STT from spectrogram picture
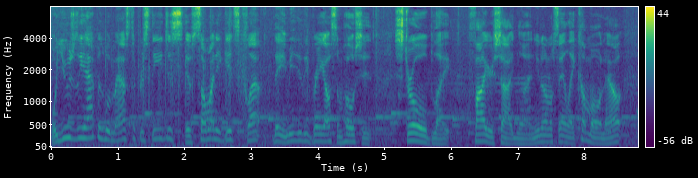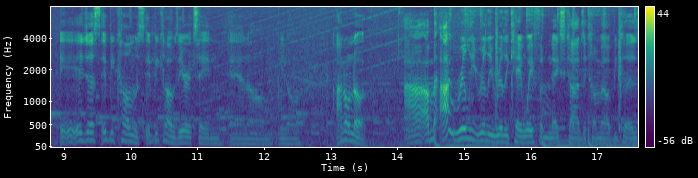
what usually happens with Master Prestigious, if somebody gets clapped, they immediately bring out some whole shit. Strobe light, fire shotgun, you know what I'm saying? Like, come on now. It, it just, it becomes, it becomes irritating and, um, you know, I don't know. I, I really, really, really can't wait for the next COD to come out because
